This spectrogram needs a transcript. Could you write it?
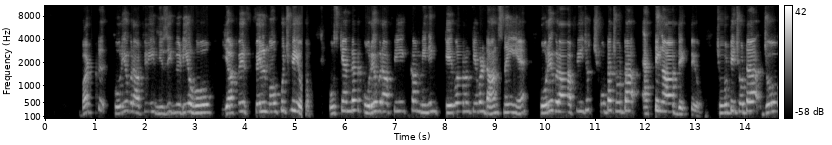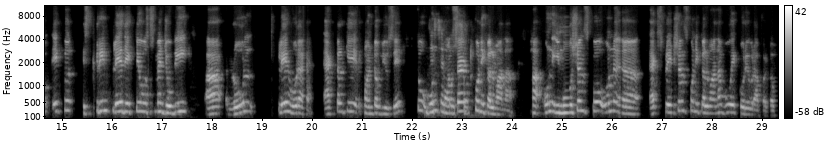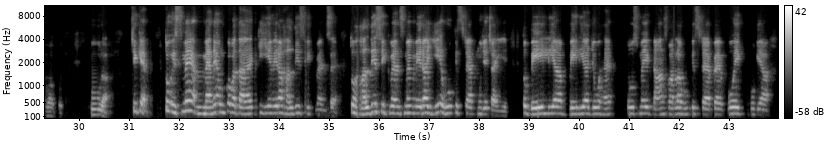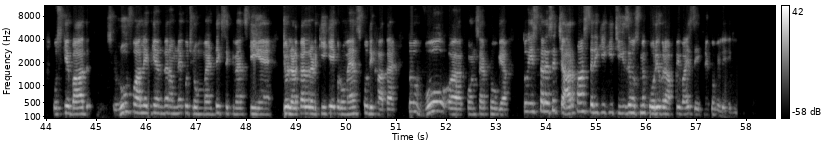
बट कोरियोग्राफी म्यूज़िक वीडियो हो या फिर फ़िल्म हो कुछ भी हो उसके अंदर कोरियोग्राफी का मीनिंग केवल और केवल डांस नहीं है। कोरियोग्राफी जो छोटा छोटा एक्टिंग आप देखते हो छोटी छोटा जो एक स्क्रीन प्ले देखते हो उसमें जो भी आ, रोल प्ले हो रहा है एक्टर के पॉइंट ऑफ़ व्यू से तो उन कॉन्सेप्ट को निकलवाना। हाँ उन इमोशंस को, उन एक्सप्रेशंस को निकलवाना वो एक कोरियोग्राफर का वर्क होता है, पूरा। ठीक है? तो इसमें मैंने उनको बताया कि ये मेरा हल्दी सीक्वेंस है। तो हल्दी सीक्वेंस में मेरा ये हुक स्टेप मुझे चाहिए? तो बेलिया बेलिया जो है तो उसमें एक डांस वाला हुक स्टेप है, वो एक हो गया। उसके बाद रूफ वाले के अंदर हमने कुछ रोमांटिक सीक्वेंस किए हैं, जो लड़का लड़की के एक रोमांस को दिखाता है। तो वो कॉन्सेप्ट हो गया। तो इस तरह से चार पाँच तरीके की चीज़ें उसमें कोरियोग्राफी वाइज देखने को मिलेगी।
